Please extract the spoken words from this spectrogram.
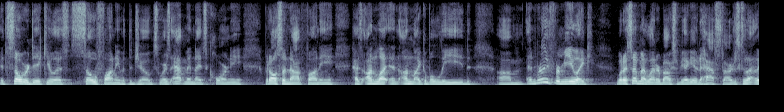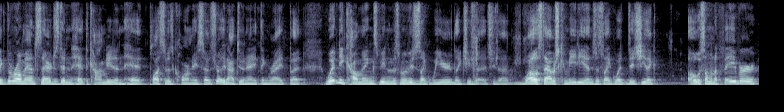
It's so ridiculous, so funny with the jokes. Whereas At Midnight's corny, but also not funny, has unlike an unlikable lead, um, and really for me, like what I said in my would be, I gave it a half star just because like the romance there just didn't hit, the comedy didn't hit. Plus, it was corny, so it's really not doing anything right. But Whitney Cummings being in this movie is just like weird. Like she's a she's a well established comedian. Just like what did she like owe someone a favor?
